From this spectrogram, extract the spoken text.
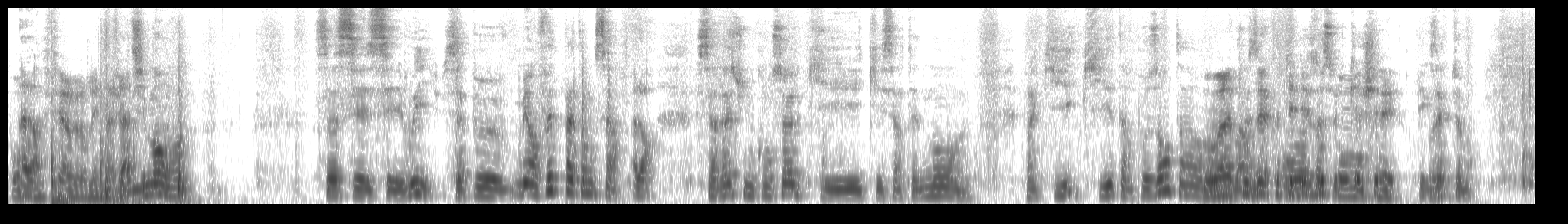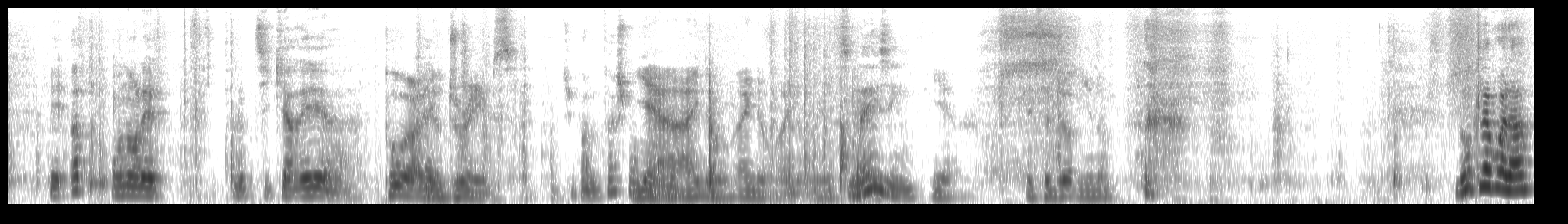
pour Alors, faire hurler madame. Effectivement. hein. Ça c'est, oui, ça peut. Mais en fait pas tant que ça. Alors ça reste une console qui est, qui est certainement, euh, enfin qui, qui est imposante. hein. On va la poser à côté des autres pour cacher. montrer. Exactement. Et hop, on enlève le petit carré. euh, Power your dreams. Tu parles vachement bien. Yeah, I know, I know, I know. It's, Amazing. Yeah, it's a job, you know. Donc là voilà.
